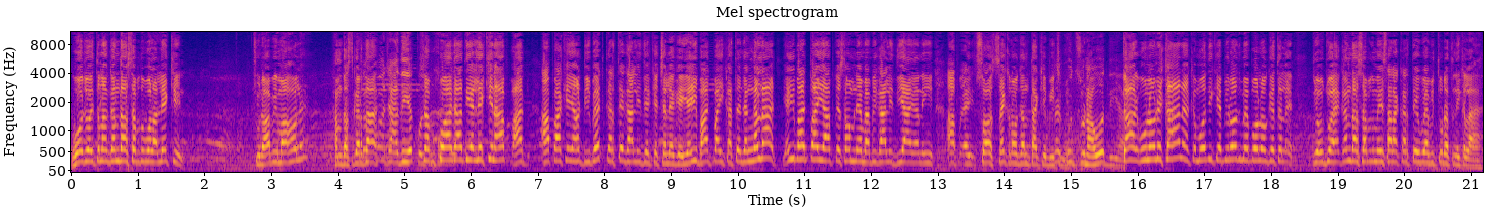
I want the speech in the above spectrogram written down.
वो जो इतना गंदा शब्द बोला लेकिन चुनावी माहौल है। हम दसगर्दा सबको आज़ादी है, सबको आज़ादी है लेकिन आप आज आप आके यहाँ डिबेट करते गाली दे के चले गए। यही भाजपा ही कहते हैं। जंगल राज यही भाजपा ही आपके सामने में अभी गाली दिया या नहीं आप सौ सैकड़ों जनता के बीच में खुद सुना वो दिया। उन्होंने कहा ना कि मोदी के विरोध में बोलोगे तो जो जो है गंदा शब्द में इशारा करते हुए अभी तुरंत निकला है।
